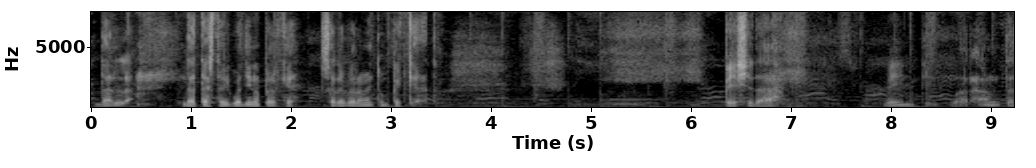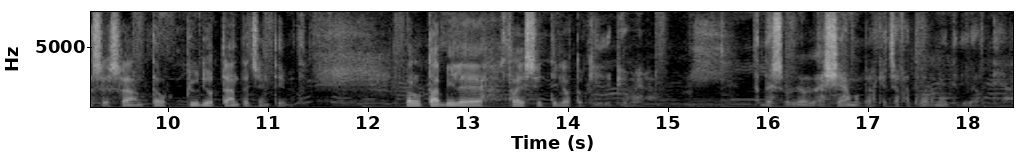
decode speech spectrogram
dal, dalla testa del guadino perché sarebbe veramente un peccato. Pesce da 20, 40, 60 o più di 80 cm, valutabile tra i 7 e gli 8 kg più o meno. Adesso lo lasciamo perché ci ha fatto veramente divertire.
